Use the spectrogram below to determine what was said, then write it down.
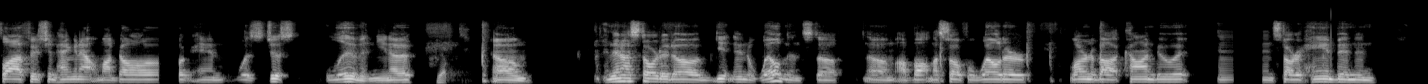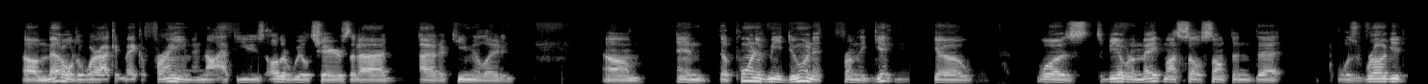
fly fishing, hanging out with my dog, and was just living, you know. Yep. Um, and then I started uh, getting into welding stuff. Um, I bought myself a welder, learned about conduit, and, and started hand bending uh, metal to where I could make a frame and not have to use other wheelchairs that I I had accumulated. Um, and the point of me doing it from the get go was to be able to make myself something that was rugged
